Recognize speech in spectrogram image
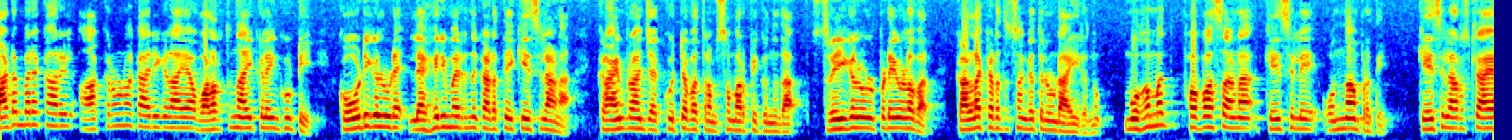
ആഡംബരക്കാരിൽ ആക്രമണകാരികളായ വളർത്തുനായ്ക്കളെയും കൂട്ടി കോടികളുടെ ലഹരിമരുന്ന് കടത്തിയ കേസിലാണ് ക്രൈംബ്രാഞ്ച് കുറ്റപത്രം സമർപ്പിക്കുന്നത്. സ്ത്രീകൾ ഉൾപ്പെടെയുള്ളവർ കള്ളക്കടത്ത് സംഘത്തിലുണ്ടായിരുന്നു. മുഹമ്മദ് ഫവാസാണ് കേസിലെ ഒന്നാം പ്രതി. കേസിൽ അറസ്റ്റിലായ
